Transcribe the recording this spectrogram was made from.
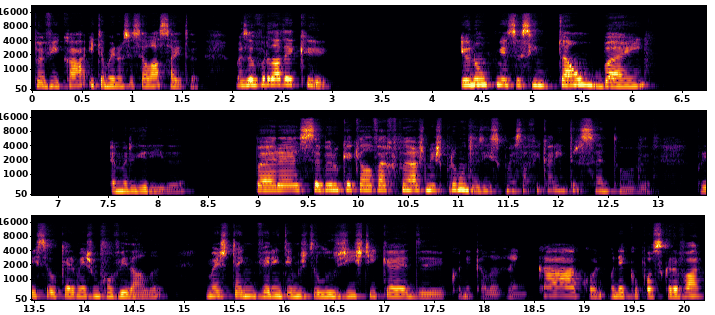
para vir cá e também não sei se ela aceita. Mas a verdade é que eu não conheço assim tão bem a Margarida para saber o que é que ela vai responder às minhas perguntas. E isso começa a ficar interessante, estão a ver? Por isso eu quero mesmo convidá-la, mas tenho de ver em termos de logística, de quando é que ela vem cá, onde é que eu posso gravar,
